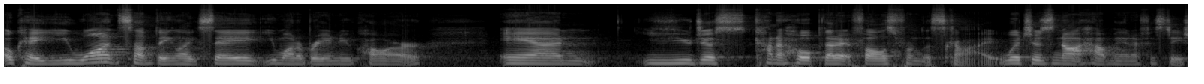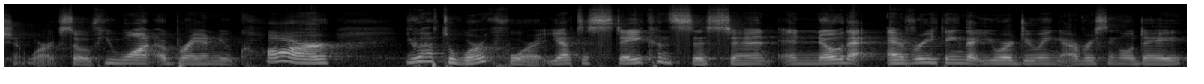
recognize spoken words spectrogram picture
okay, you want something, like, say you want a brand new car, and you just kind of hope that it falls from the sky, which is not how manifestation works. So if you want a brand new car, you have to work for it. You have to stay consistent and know that everything that you are doing every single day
